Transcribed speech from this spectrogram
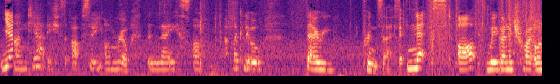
Yeah, and yeah, it's just absolutely unreal. The lace, oh, I feel like a little fairy princess. Next up, we're going to try on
